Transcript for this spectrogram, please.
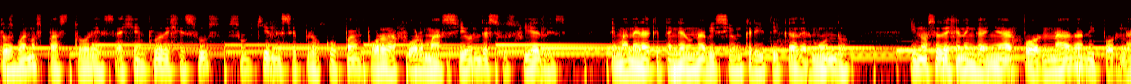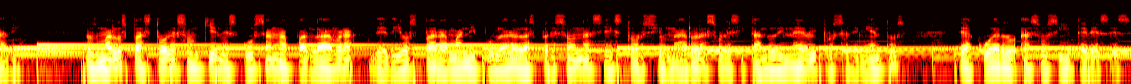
Los buenos pastores, a ejemplo de Jesús, son quienes se preocupan por la formación de sus fieles de manera que tengan una visión crítica del mundo y no se dejen engañar por nada ni por nadie. Los malos pastores son quienes usan la palabra de Dios para manipular a las personas y extorsionarlas solicitando dinero y procedimientos de acuerdo a sus intereses.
